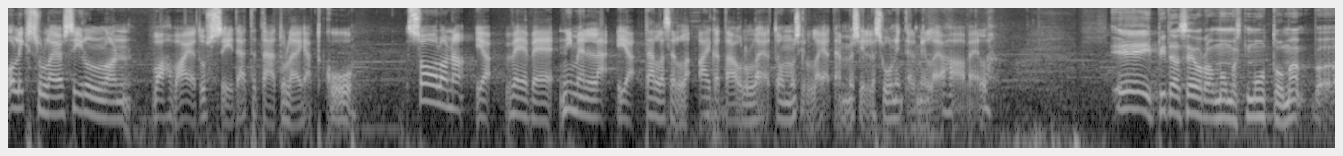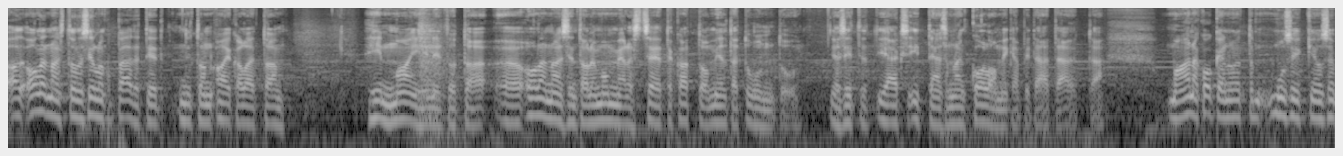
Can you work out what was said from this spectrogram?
oliko sulla jo silloin vahva ajatus siitä, että tämä tulee jatkuu soolona ja VV-nimellä ja tällaisella aikataululla ja tuommoisilla ja tämmöisillä suunnitelmilla ja haaveilla? Ei, pitää seuraa mun mielestä muuttuu. Mä, olennaista oli silloin, kun päätettiin, että nyt on aika laittaa him maihin, niin tota, olennaisinta oli mun mielestä se, että katsoo miltä tuntuu. Ja sitten jääkö itseään semmoinen kolo, mikä pitää täyttää mä oon aina kokenut, että musiikki on se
